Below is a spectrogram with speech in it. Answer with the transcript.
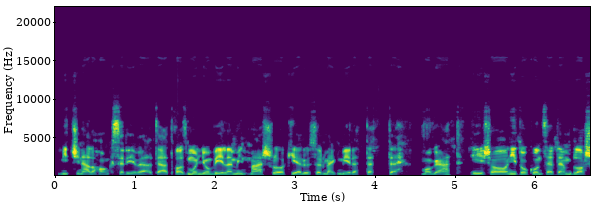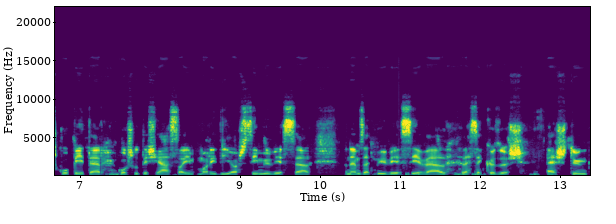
mit csinál a hangszerével. Tehát az mondjon véleményt másról, aki először megmérettette magát, és a nyitó koncerten Blaskó Péter, Kossuth és Jászai Maridias színművésszel, a nemzetművészével lesz egy közös estünk,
